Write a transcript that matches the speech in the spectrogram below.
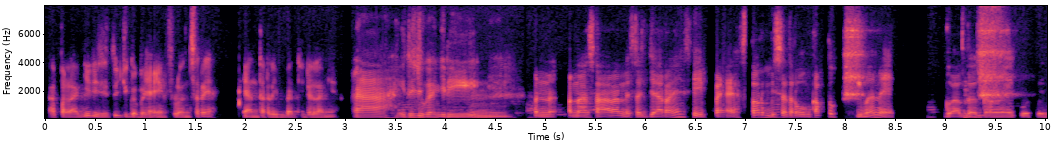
Apalagi di situ juga banyak influencer ya yang terlibat di dalamnya. Nah, itu juga yang jadi Pen- penasaran deh sejarahnya si PS Store bisa terungkap tuh gimana ya? Gue agak gak ngikutin.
